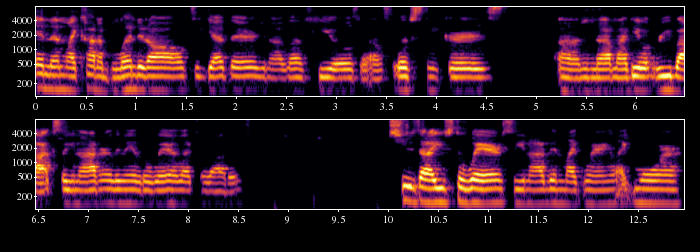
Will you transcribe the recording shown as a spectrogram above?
and then like kind of blend it all together. You know, I love heels, but I also love sneakers. Um, you know, I have an idea with Reebok, so you know, I haven't really been able to wear like a lot of shoes that I used to wear. So you know, I've been like wearing like more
